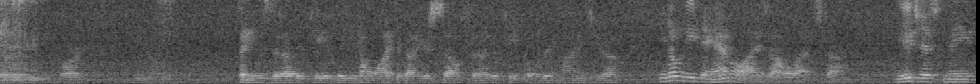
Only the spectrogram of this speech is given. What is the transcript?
or, or you know, things that other people you don't like about yourself that other people remind you of. You don't need to analyze all that stuff. You just need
